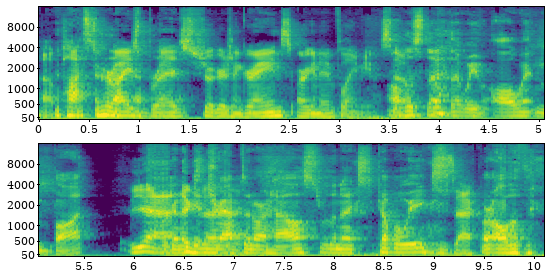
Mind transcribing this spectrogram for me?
uh, pasta, rice, breads, sugars, and grains are going to inflame you. So, All the stuff that we've all went and bought, yeah, we're gonna exactly. get trapped in our house for the next couple weeks. Exactly. Or all the. Th-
